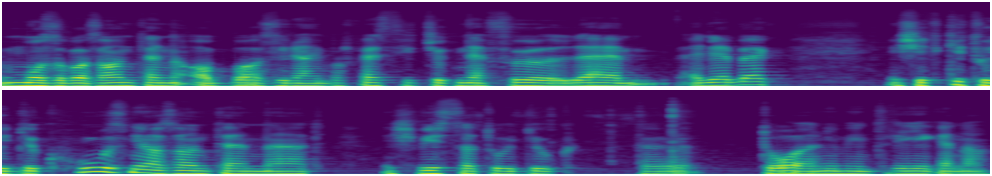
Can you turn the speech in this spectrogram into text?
mozog az antenna, abba az irányba feszítsük, ne föl, le, egyebek, és itt ki tudjuk húzni az antennát, és vissza tudjuk ö, tolni, mint régen a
